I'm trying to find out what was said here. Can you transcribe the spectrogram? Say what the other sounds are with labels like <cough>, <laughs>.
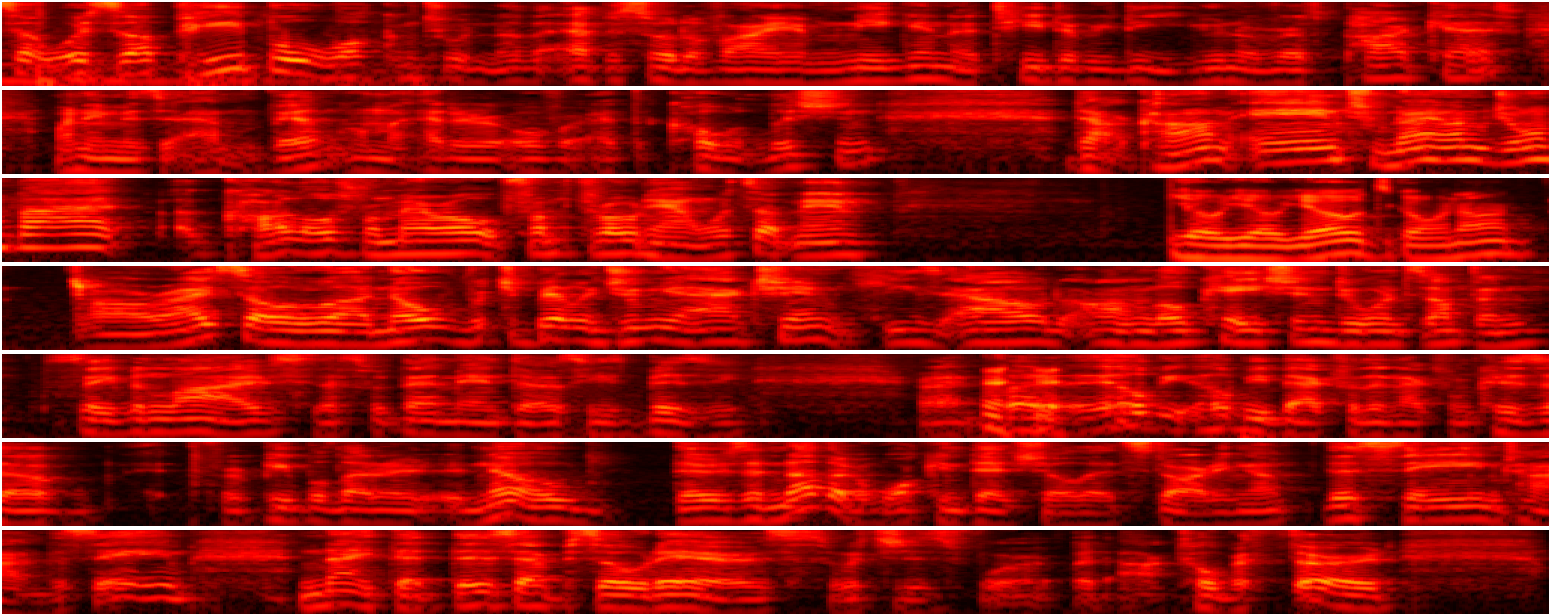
What's up, what's up, people? Welcome to another episode of I Am Negan, a TWD Universe podcast. My name is Adam Vale. I'm an editor over at the coalition.com. And tonight I'm joined by Carlos Romero from Throwdown. What's up, man? Yo, yo, yo, what's going on? All right, so uh, no Richard Bailey Jr. action. He's out on location doing something, saving lives. That's what that man does. He's busy, right? But <laughs> he'll be he'll be back for the next one because uh, for people that are, know, there's another Walking Dead show that's starting up the same time, the same night that this episode airs, which is for but October third.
